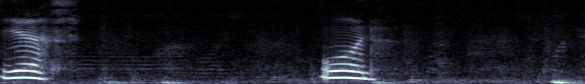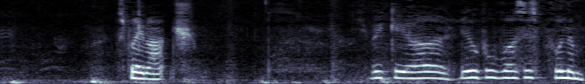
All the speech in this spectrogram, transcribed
Yes. One. Let's play match. Here we go. Liverpool versus Fulham.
